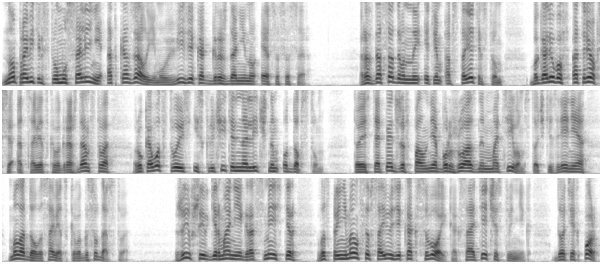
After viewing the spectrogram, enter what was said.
Но правительство Муссолини отказало ему в визе как гражданину СССР. Раздосадованный этим обстоятельством, Боголюбов отрекся от советского гражданства, руководствуясь исключительно личным удобством, то есть опять же вполне буржуазным мотивом с точки зрения молодого советского государства. Живший в Германии гроссмейстер воспринимался в Союзе как свой, как соотечественник – до тех пор,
